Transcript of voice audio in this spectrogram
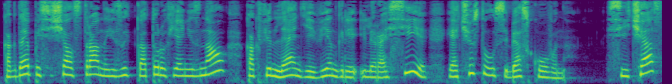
когда я посещал страны, язык которых я не знал, как Финляндия, Венгрия или Россия, я чувствовал себя скованно. Сейчас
